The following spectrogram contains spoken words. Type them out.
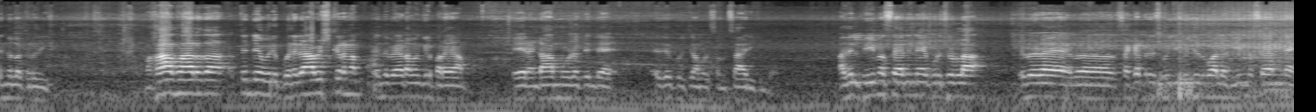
എന്നുള്ള കൃതി. മഹാഭാരതത്തിന്റെ ഒരു പുനരാവിഷ്കരണം എന്ന് വേണമെങ്കിൽ പറയാം. ഈ രണ്ടാം മൂഴത്തിന്റെ ഇതേക്കുറിച്ച് നമ്മൾ സംസാരിക്കുമ്പോൾ. അതിൽ ഭീമസേനെ കുറിച്ചുള്ള ഇവിടെ സെക്രട്ടറി സൂചിപ്പിച്ചതുപോലെ ഭീമസേനെ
